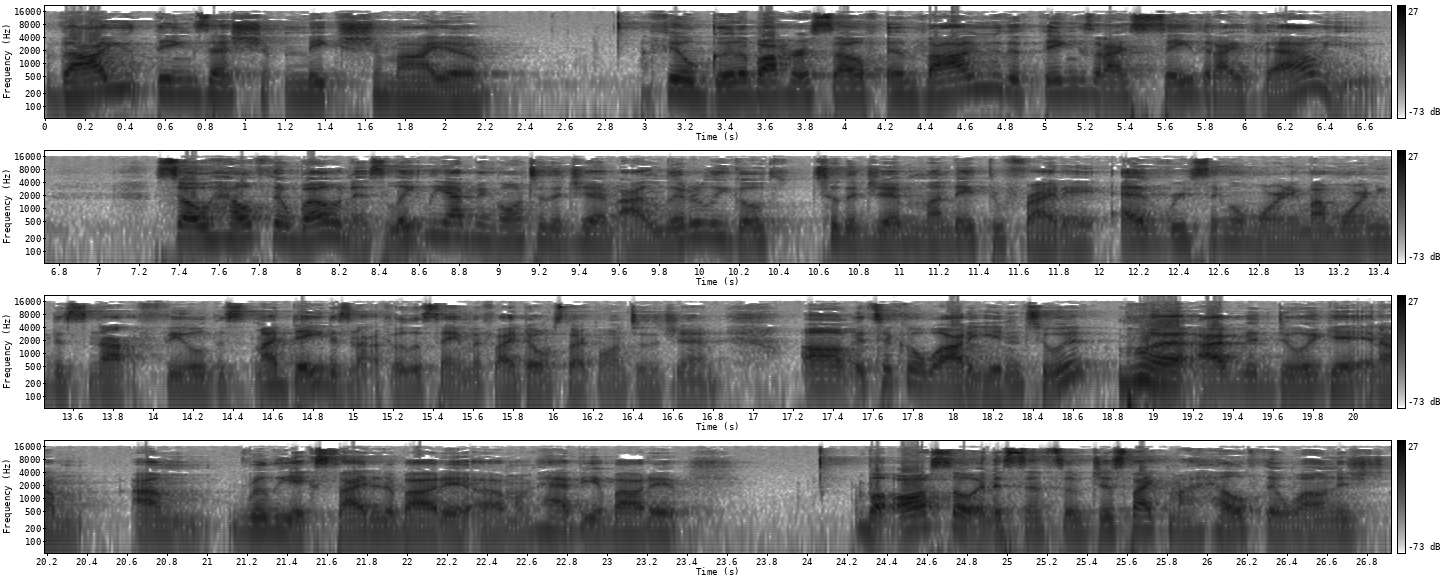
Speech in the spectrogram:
value things that sh- make Shemaya feel good about herself and value the things that I say that I value. So, health and wellness. Lately, I've been going to the gym. I literally go to the gym Monday through Friday every single morning. My morning does not feel this, my day does not feel the same if I don't start going to the gym. Um, it took a while to get into it, but I've been doing it and I'm, I'm really excited about it. Um, I'm happy about it. But also in a sense of just like my health and wellness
